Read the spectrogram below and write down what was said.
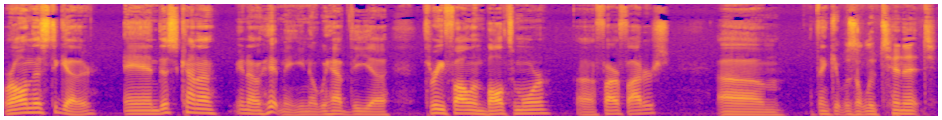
we're all in this together, and this kind of you know hit me. You know, we have the uh, three fallen Baltimore uh, firefighters. Um, I think it was a lieutenant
